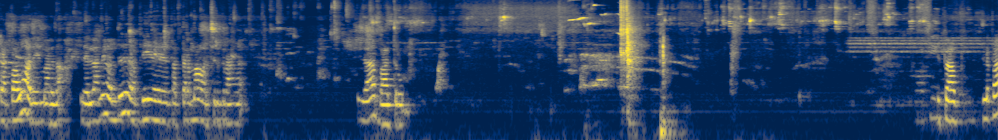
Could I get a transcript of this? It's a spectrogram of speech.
டப்பாவும் அதே மாதிரி தான் இது எல்லாமே வந்து அப்படியே பத்திரமா வச்சுருக்குறாங்க. இதுதான் பாத்ரூம் இப்போ இல்லைப்பா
